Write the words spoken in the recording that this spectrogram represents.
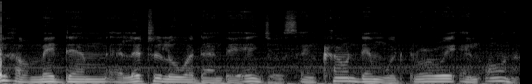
You have made them a little lower than the angels and crowned them with glory and honor.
